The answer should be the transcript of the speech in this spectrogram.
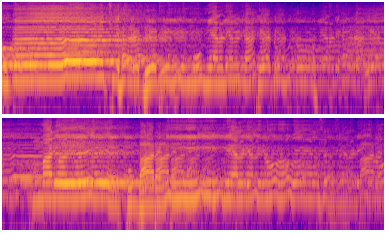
ઉગલ ચહેર ભેડી મું મેલડી ના હેડું તો મારે કુંભારની મેલડીનો નો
